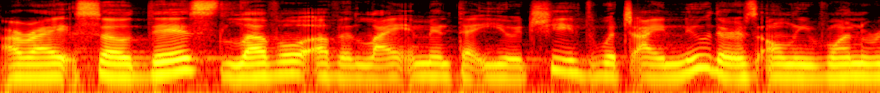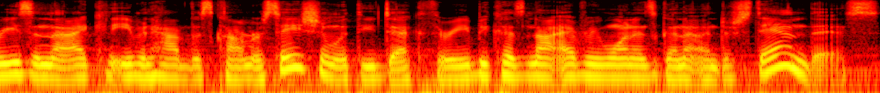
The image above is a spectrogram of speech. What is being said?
All right, so this level of enlightenment that you achieved, which I knew there's only one reason that I could even have this conversation with you, deck three, because not everyone is going to understand this.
